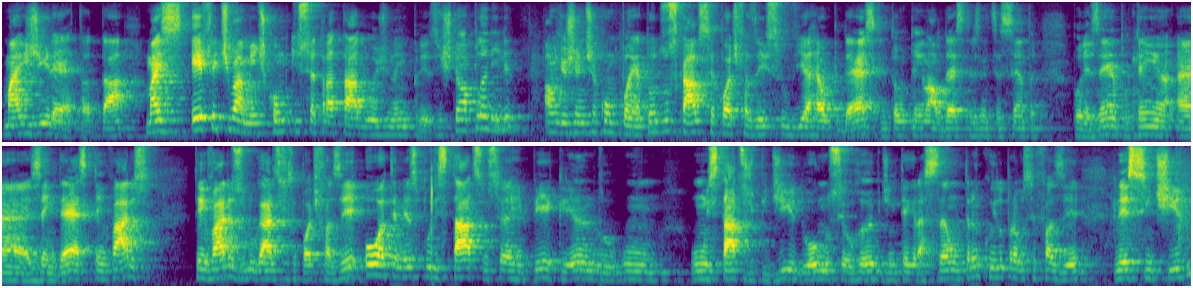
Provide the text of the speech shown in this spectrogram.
mais direta, tá? Mas efetivamente como que isso é tratado hoje na empresa? A gente tem uma planilha onde a gente acompanha todos os casos, você pode fazer isso via Helpdesk, então tem lá o Desk 360, por exemplo, tem é, Zendesk, tem vários tem vários lugares que você pode fazer, ou até mesmo por status no seu RP, criando um, um status de pedido, ou no seu hub de integração, tranquilo para você fazer nesse sentido.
